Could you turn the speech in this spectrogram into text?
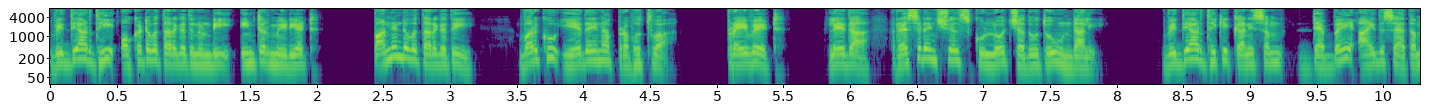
విద్యార్థి ఒకటవ తరగతి నుండి ఇంటర్మీడియట్ పన్నెండవ తరగతి వరకు ఏదైనా ప్రభుత్వ ప్రైవేట్ లేదా రెసిడెన్షియల్ స్కూల్లో చదువుతూ ఉండాలి. విద్యార్థికి కనీసం డెబ్బై ఐదు శాతం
